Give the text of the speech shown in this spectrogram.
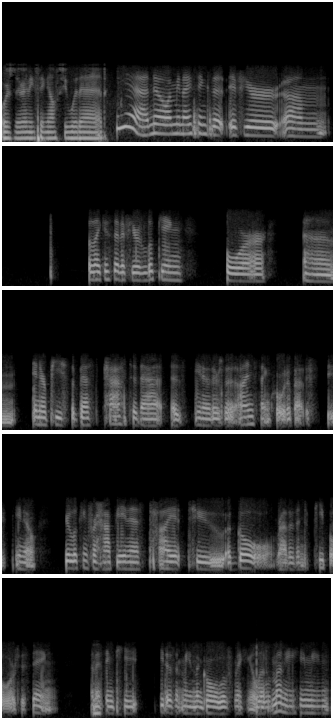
or is there anything else you would add? Yeah, no, I mean, I think that if you're, um, like I said, if you're looking for um, inner peace, the best path to that, as you know, there's an Einstein quote about if, if you know you're looking for happiness, tie it to a goal rather than to people or to things. And I think he he doesn't mean the goal of making a lot of money. He means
